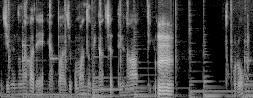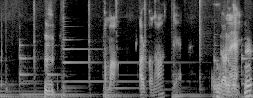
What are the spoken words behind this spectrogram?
う、自分の中でやっぱ自己満足になっちゃってるなっていううん。ところ、うんまあまあ、あるかなって思うね。なるほどね。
